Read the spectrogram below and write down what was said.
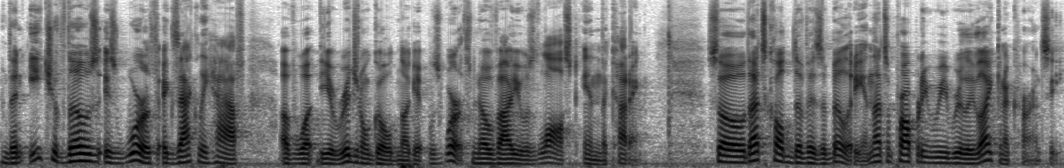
then each of those is worth exactly half of what the original gold nugget was worth. No value is lost in the cutting. So that's called divisibility, and that's a property we really like in a currency.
